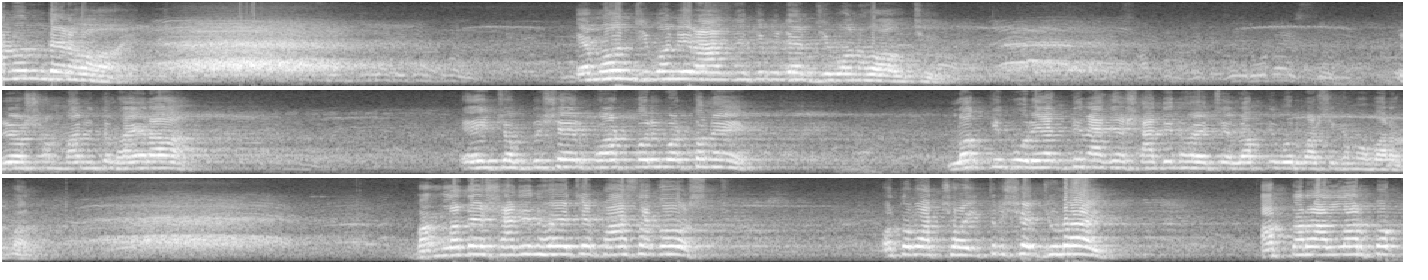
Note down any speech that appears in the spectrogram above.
আনন্দের হয়। এমন জীবনী রাজনীতিবিদের জীবন হওয়া উচিত। প্রিয় সম্মানিত ভাইরা এই চব্বিশের পট পরিবর্তনে লক্ষ্মীপুর একদিন আগে স্বাধীন হয়েছে লক্ষ্মীপুরবাসীকে মোবারকবাদ। বাংলাদেশ স্বাধীন হয়েছে পাঁচ আগস্ট অথবা ছয়ত্রিশে জুলাই। আপনারা আল্লাহর পক্ষ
